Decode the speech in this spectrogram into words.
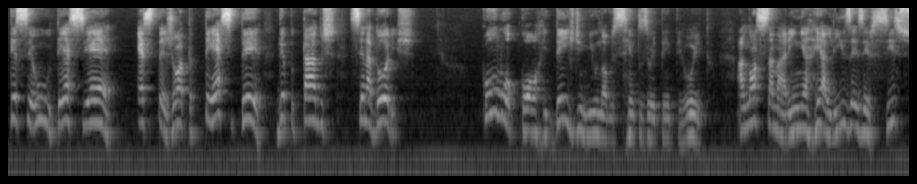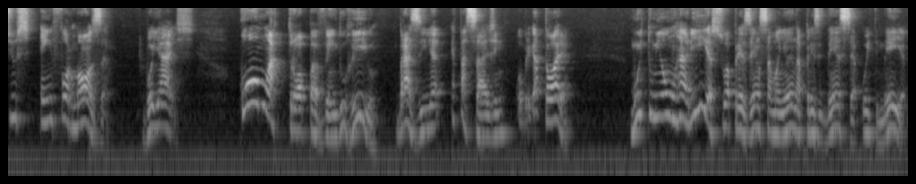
TCU, TSE, STJ, TST, deputados, senadores. Como ocorre desde 1988, a nossa Marinha realiza exercícios em Formosa, Goiás. Como a tropa vem do Rio, Brasília é passagem obrigatória. Muito me honraria sua presença amanhã na presidência, 8 e meia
